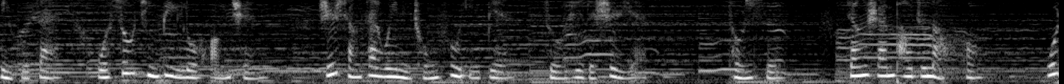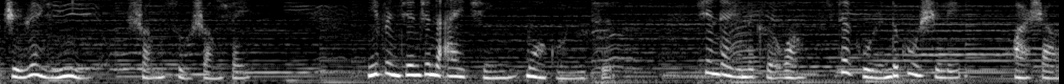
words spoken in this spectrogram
你不在，我搜尽碧落黄泉。只想再为你重复一遍昨日的誓言，从此江山抛之脑后，我只愿与你双宿双飞。一份坚贞的爱情莫过于此。现代人的渴望，在古人的故事里画上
